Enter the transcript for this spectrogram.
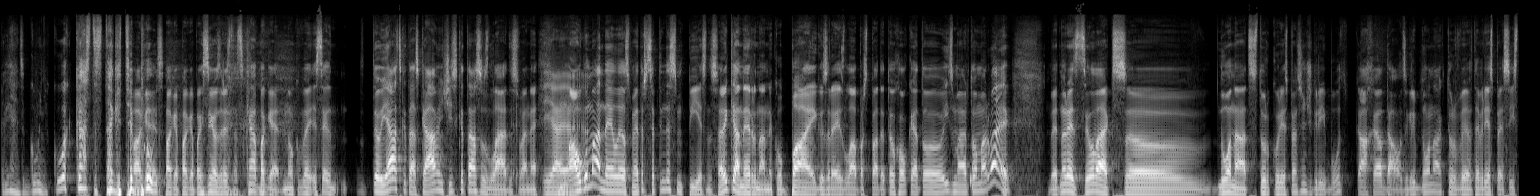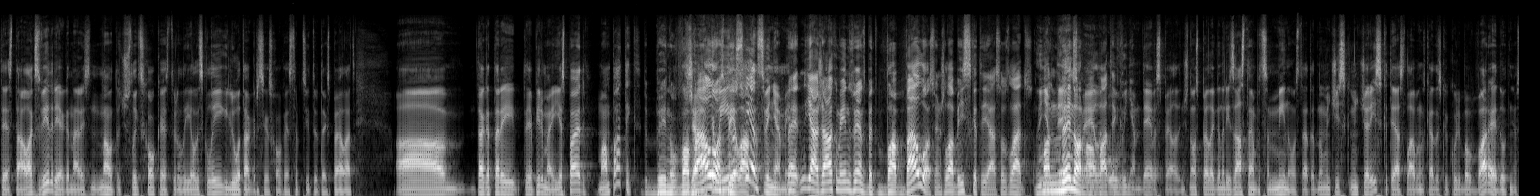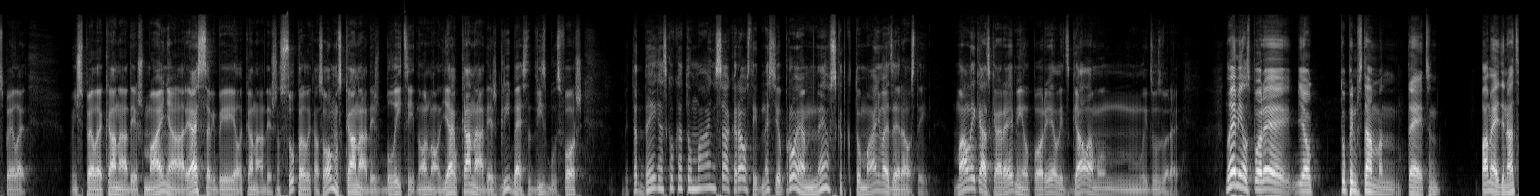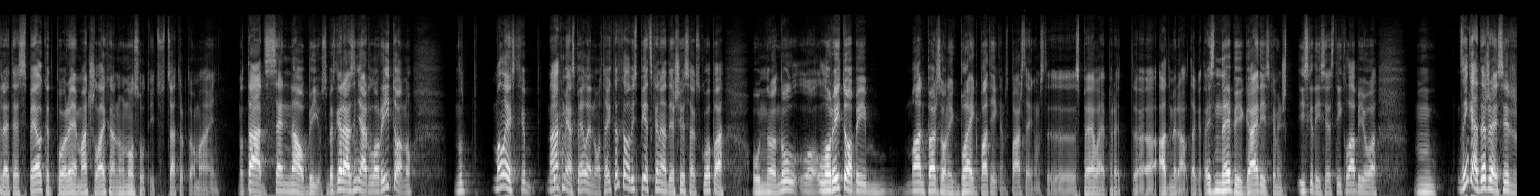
Bļāns, guņa, ko? Kas tas tagad te Pagaidiet, būs? pagaidiet, pagaidiet. Pagaid, es uzreiz tāds, kā pagaidiet. Nu, es, tev jāskatās, kā viņš izskatās uz ledus, vai ne? Jā, jā, jā. Augumā neliels, 1,75 m. Tas arī kā nerunā neko baigi uzreiz labi par spēku. Tev hokeja to izmēru tomēr vajag. Bet, nu, redziet, cilvēks uh, nonācis tur, kur iespējams viņš grib būt. Kā HL daudz grib nonākt, tur tev ir iespējas izties tālāk. Zviedrijā gan arī nav taču slikts hokejs, tur ir lieliski līga, ļoti agresīvs hokejs, starp citu, tiek spēlēts. Uh, tagad arī tie pirmie iespaidi man patika. Bija, nu, vēlos, bija labi. viens viņam ir. Ne, jā, žēl, ka mīnus viens, bet vēlos viņš labi izskatījās uz ledus. Man deva nenormāli spēli, patīk. u, Viņam deva spēli. Viņš nospēlēja gan arī 18 minūtes. Tātad, nu, viņš, izsk viņš arī izskatījās labi un skatās, ka Kuļba varēja dot viņam spēlēt. Viņš spēlēja kanādiešu maiņā, arī aizsargi bija iela kanādiešu. Un super likās, o, mums kanādieši blicīt normāli. Ja kanādieši gribēs, tad viss būs forši. Bet tad beigās kaut kā to mājiņu sāka raustīt. Un es joprojām neuzskatu, ka to mājiņu vajadzēja raustīt. Man liekas, kā ar Emīlu Porē līdz galam un līdz uzvarai. Nu, Emīls Porē jau tu pirms tam man teici, un pamēģini atcerēties spēli, kad Porē mača laikā nav nosūtīts uz 4. mājiņu. Nu, tāda sen nav bijusi. Bet kādā ziņā ar Lorito, nu, nu, man liekas, ka nākamajā spēlē noteikti atkal visi pieci kanādieši iesāks kopā. Un, nu, Lorito bija man personīgi baigi patīkams pārsteigums uh, spēlē pret uh, Admirālu tagad. Es nebiju gaidījis, ka viņš izskatīsies tik labi, jo. Mm, Ziniet, kā dažreiz ir,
